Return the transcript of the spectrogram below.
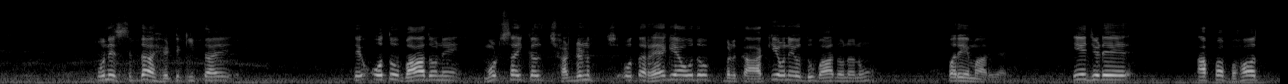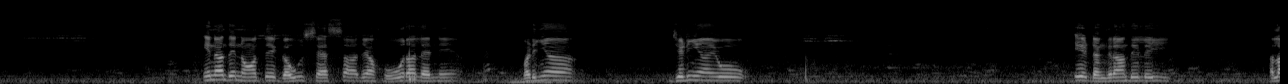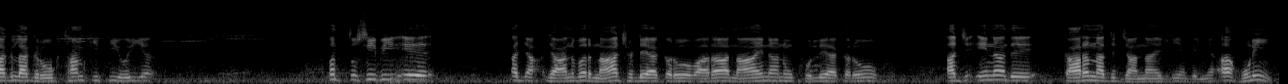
ਉਹਨੇ ਸਿੱਧਾ ਹਿੱਟ ਕੀਤਾ ਏ ਤੇ ਉਹ ਤੋਂ ਬਾਅਦ ਉਹਨੇ ਮੋਟਰਸਾਈਕਲ ਛੱਡਣ 'ਚ ਉਹ ਤਾਂ ਰਹਿ ਗਿਆ, ਉਦੋਂ ਭੜਕਾ ਕੇ ਉਹਨੇ ਉਦੋਂ ਬਾਅਦ ਉਹਨਾਂ ਨੂੰ ਪਰੇ ਮਾਰਿਆ ਏ। ਇਹ ਜਿਹੜੇ ਆਪਾਂ ਬਹੁਤ ਇਹਨਾਂ ਦੇ ਨਾਂ ਤੇ ਗਊ, ਸੈਸਾ ਜਾਂ ਹੋਰ ਆ ਲੈਨੇ ਆ, ਬੜੀਆਂ ਜਿਹੜੀਆਂ ਉਹ ਇਹ ਡੰਗਰਾਂ ਦੇ ਲਈ ਅਲੱਗ-ਅਲੱਗ ਰੋਕਥਾਮ ਕੀਤੀ ਹੋਈ ਆ ਪਰ ਤੁਸੀਂ ਵੀ ਇਹ ਜਾਨਵਰ ਨਾ ਛੱਡਿਆ ਕਰੋ ਵਾਰਾ ਨਾ ਇਹਨਾਂ ਨੂੰ ਖੋਲਿਆ ਕਰੋ। ਅੱਜ ਇਹਨਾਂ ਦੇ ਕਾਰਨ ਅੱਜ ਜਾਨਾਂ ਜਿਹੜੀਆਂ ਗਈਆਂ। ਆ ਹੁਣੀ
